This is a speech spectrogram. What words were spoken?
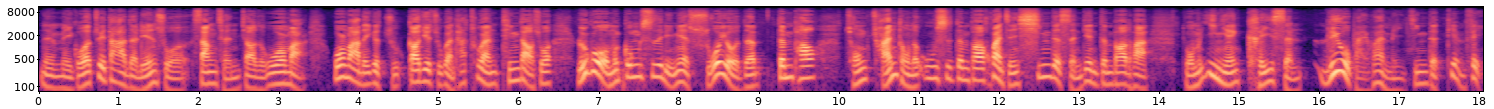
那美国最大的连锁商城叫做沃尔玛，沃尔玛的一个主高阶主管，他突然听到说，如果我们公司里面所有的灯泡从传统的钨丝灯泡换成新的省电灯泡的话，我们一年可以省六百万美金的电费。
